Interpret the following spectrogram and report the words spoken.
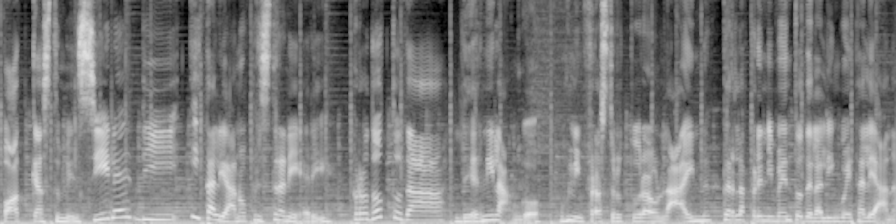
podcast mensile di Italiano per stranieri, prodotto da Lernilango, un'infrastruttura online per l'apprendimento della lingua italiana.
